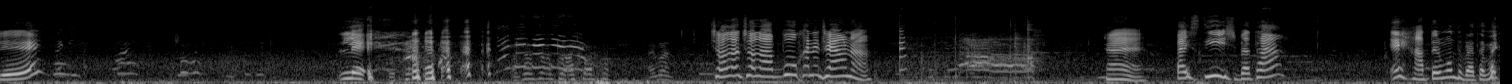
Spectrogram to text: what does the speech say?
রে লে। চলো চলো, আব্বু, ওখানে যাও না। হ্যাঁ পাইছিস ব্যথা? এ, হাতের মধ্যে ব্যথা পাই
